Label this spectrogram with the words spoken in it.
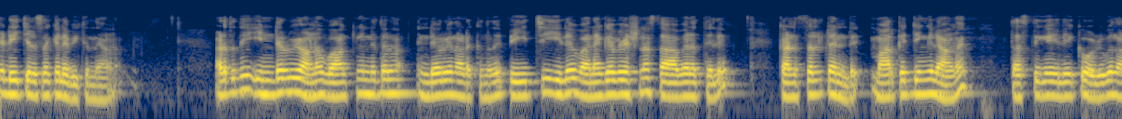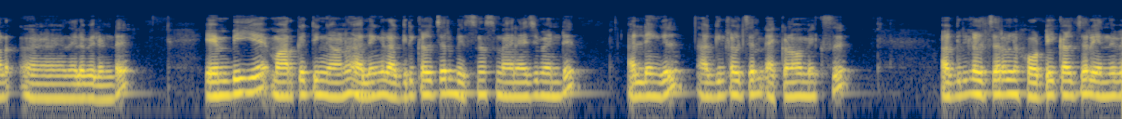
ഡീറ്റെയിൽസ് ഒക്കെ ലഭിക്കുന്നതാണ്. അടുത്തത് ഇന്റർവ്യൂ ആണ്. വാക്കിംഗ് ഇന്റർവ്യൂ നടക്കുന്നത്. പീച്ചിയിലെ വനഗവേഷണ സ്ഥാപനത്തിൽ കൺസൾട്ടന്റ് മാർക്കറ്റിങ്ങിലാണ് തസ്തികയിലേക്ക് ഒഴിവ് നട നിലവിലുണ്ട്. എം ബി എ മാർക്കറ്റിംഗ് ആണ്. അല്ലെങ്കിൽ അഗ്രികൾച്ചർ ബിസിനസ് മാനേജ്മെന്റ് അല്ലെങ്കിൽ അഗ്രികൾച്ചർ എക്കണോമിക്സ് അഗ്രികൾച്ചറൽ ഹോർട്ടിക്കൾച്ചർ എന്നിവ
